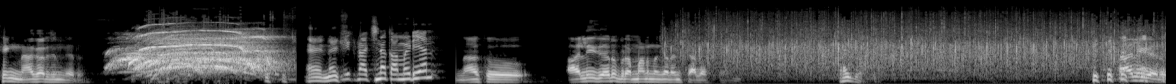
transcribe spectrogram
కింగ్ నాగార్జున గారు. అండ్ నెక్స్ట్ మీకు నచ్చిన కమెడియన్ నాకు ఆలీ గారు బ్రహ్మానందం గారు అని చాలా ఇష్టం. థ్యాంక్ యూ ఆలీ గారు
